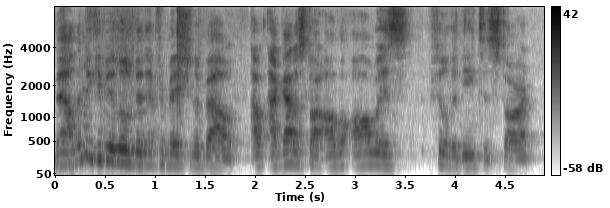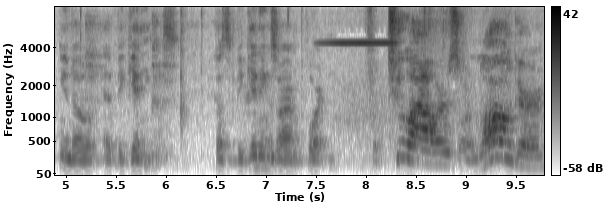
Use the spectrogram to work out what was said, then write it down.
Now, let me give you a little bit of information about. I, I got to start. I always feel the need to start, you know, at beginnings because the beginnings are important. For two hours or longer,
